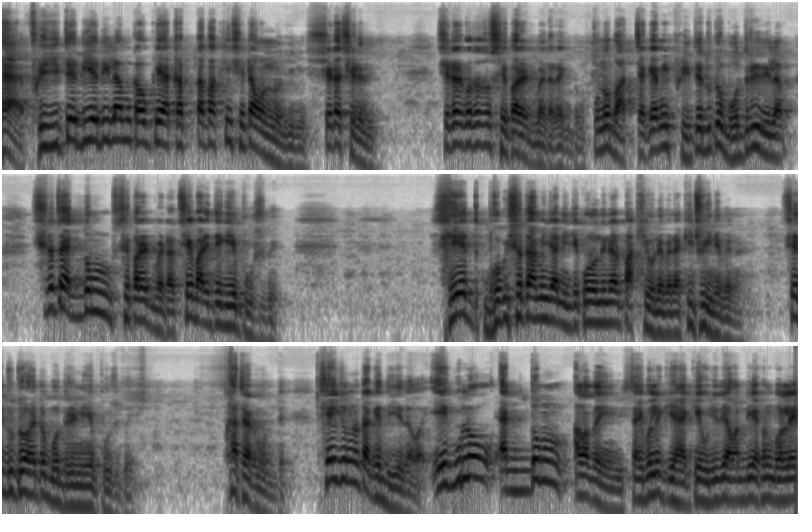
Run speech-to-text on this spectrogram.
হ্যাঁ ফ্রিতে দিয়ে দিলাম কাউকে এক আধটা পাখি, সেটা অন্য জিনিস। সেটা ছেড়ে দিই। সেটার কথা তো সেপারেট ম্যাটার একদম। কোনো বাচ্চাকে আমি ফ্রিতে দুটো বদলি দিলাম, সেটা তো একদম সেপারেট ম্যাটার সে বাড়িতে গিয়ে পুষবে। সে ভবিষ্যতে আমি জানি যে কোনো দিন আর পাখিও নেবে না, কিছুই নেবে না। সে দুটো হয়তো বদলি নিয়ে পুষবে, খাঁচার মধ্যে। সেই জন্য তাকে দিয়ে দেওয়া। এগুলো একদম আলাদা জিনিস। তাই বলে কি হ্যাঁ কেউ যদি আমার দিয়ে এখন বলে,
